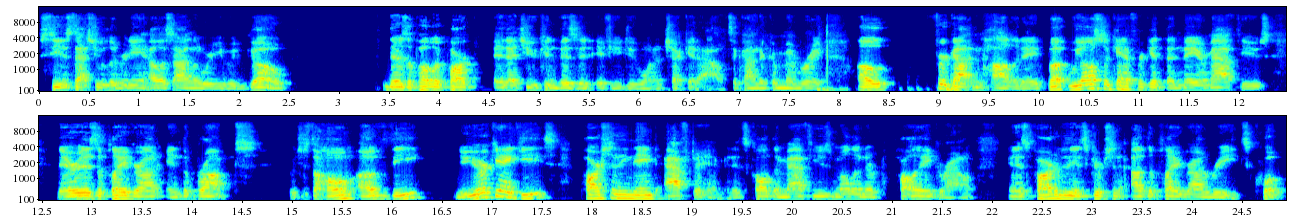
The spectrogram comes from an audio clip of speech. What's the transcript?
see the Statue of Liberty in Ellis Island, where you would go, there's a public park that you can visit if you do want to check it out to kind of commemorate a forgotten holiday. But we also can't forget that Mayor Matthews, there is a playground in the Bronx, which is the home of the New York Yankees, partially named after him. And it's called the Matthews Mulliner Playground. And as part of the inscription of the playground reads, quote,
